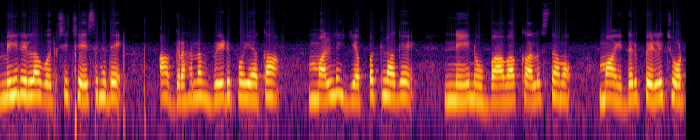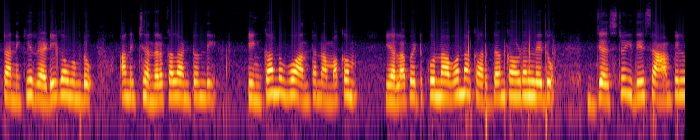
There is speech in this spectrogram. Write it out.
మీరిలా వచ్చి చేసినదే. ఆ గ్రహణం వీడిపోయాక మళ్ళీ ఎప్పట్లాగే నేను బావ కలుస్తాము. మా ఇద్దరి పెళ్ళి చూడటానికి రెడీగా ఉండు అని చంద్రకళ అంటుంది. ఇంకా నువ్వు అంత నమ్మకం ఎలా పెట్టుకున్నావో నాకు అర్థం కావడం లేదు. జస్ట్ ఇది శాంపిల్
